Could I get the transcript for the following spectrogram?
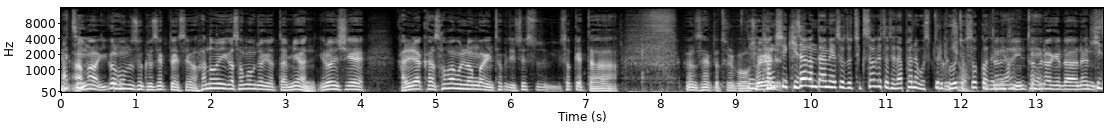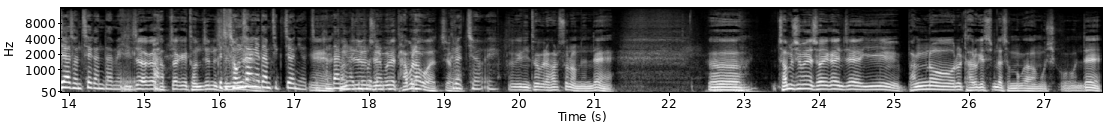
마치 아마 이걸 예. 보면서 그런 생각도 했어요. 하노이가 성공적이었다면 이런 식의 간략한 서방 언론과 인터뷰도 있을 수 있었겠다. 그런 생각도 들고. 네, 당시 이제- 기자 간담회에서도 즉석에서 대답하는 모습들을 그렇죠. 보여줬었거든요. 그때는 인터뷰라기보다는 예. 기자 전체 간담회. 기자가 아, 갑자기 던지는 질문에 정상회담 직전이었죠. 예, 간담회라기보다는. 던지는 질문에 답을 예. 하고 왔죠. 그렇죠. 예. 여기 인터뷰를 할 수는 없는데, 어, 잠시 후에 저희가 이제 이 박로를 다루겠습니다. 전문가 모시고. 근데,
